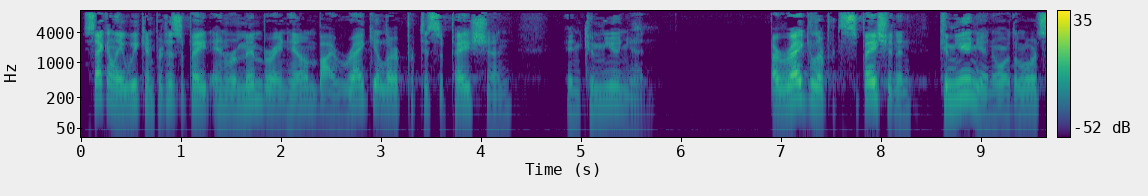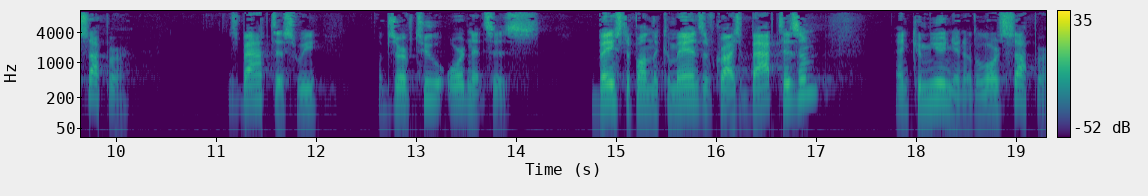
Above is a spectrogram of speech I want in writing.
secondly, we can participate in remembering him by regular participation in communion. By regular participation in communion or the Lord's Supper. As Baptists, we observe two ordinances based upon the commands of Christ baptism and communion or the Lord's Supper.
